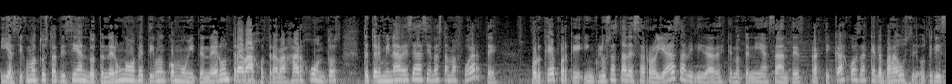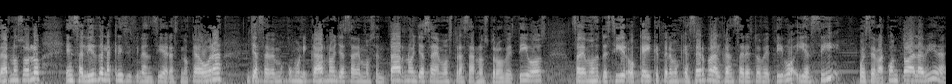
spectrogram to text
Y así como tú estás diciendo, tener un objetivo en común y tener un trabajo, trabajar juntos, te termina a veces haciendo hasta más fuerte. ¿Por qué? Porque incluso hasta desarrollas habilidades que no tenías antes, practicas cosas que las vas a utilizar no solo en salir de la crisis financiera, sino que ahora ya sabemos comunicarnos, ya sabemos sentarnos, ya sabemos trazar nuestros objetivos, sabemos decir, ok, ¿qué tenemos que hacer para alcanzar este objetivo? Y así, pues se va con toda la vida.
